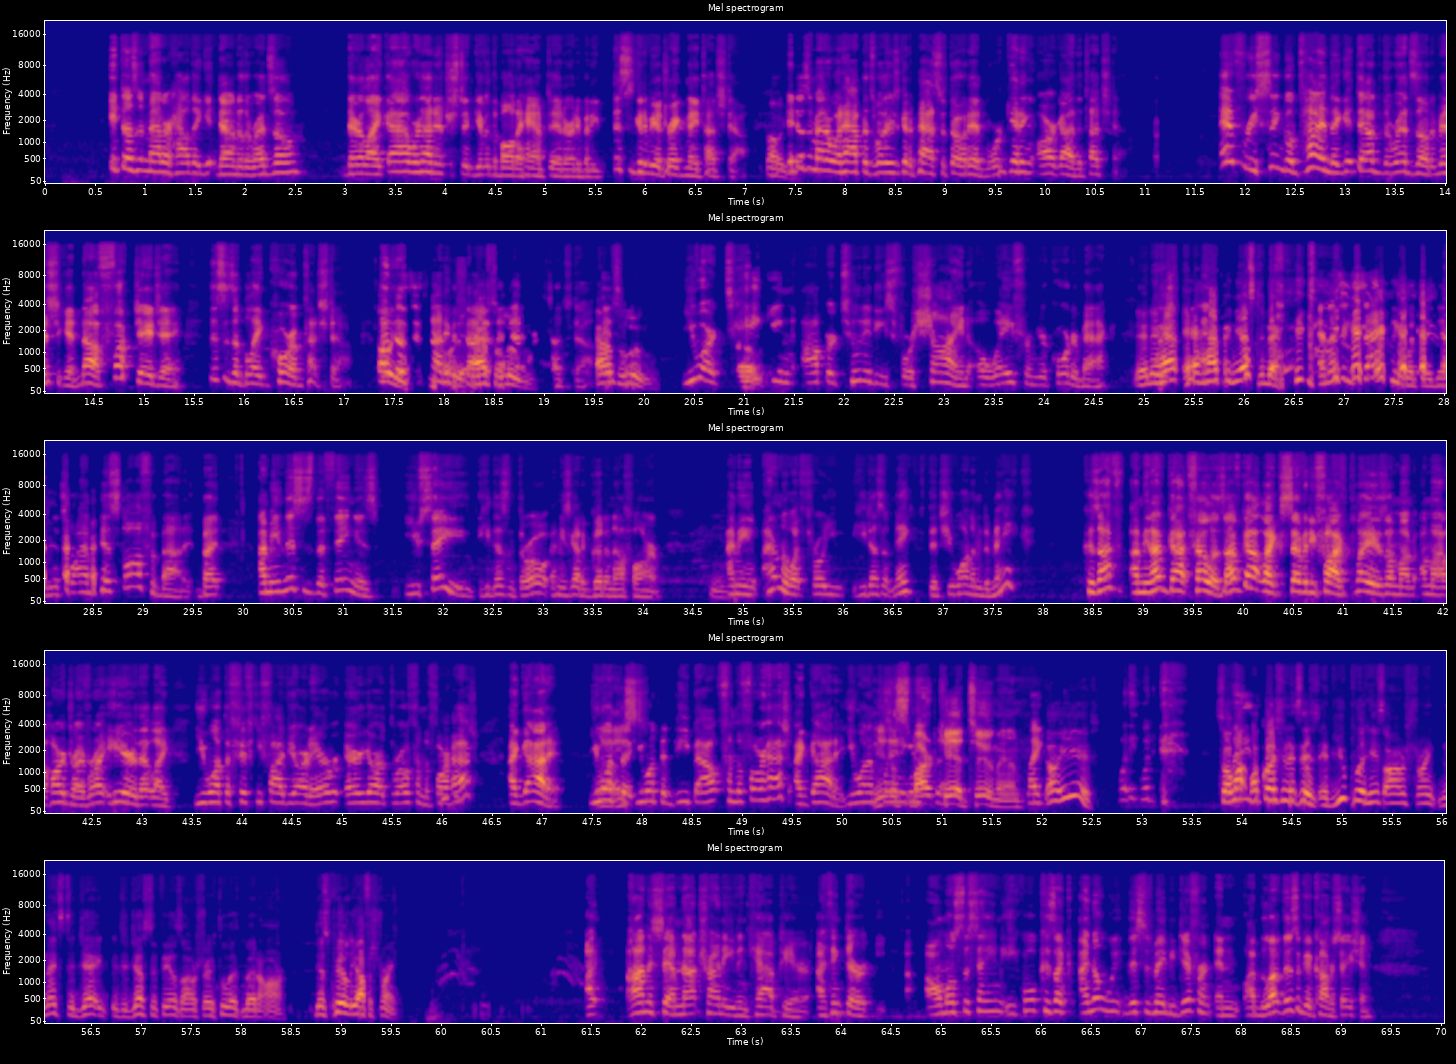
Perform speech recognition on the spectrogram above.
It doesn't matter how they get down to the red zone. They're like, ah, we're not interested. Give it the ball to Hampton or anybody. This is going to be a Drake Maye touchdown. Oh, yeah. It doesn't matter what happens, whether he's going to pass or throw it in. We're getting our guy the touchdown. Every single time they get down to the red zone in Michigan, no, fuck JJ. This is a Blake Corum touchdown. Oh, yeah. It's not Oh, even yeah, absolutely. Touchdown. It's- Absolutely. You are taking opportunities for shine away from your quarterback. And it, ha- it happened yesterday. And that's exactly what they did. That's why I'm pissed off about it. But I mean, this is the thing is you say he, doesn't throw and he's got a good enough arm. Hmm. I mean, I don't know what throw you he doesn't make that you want him to make. Cause I've I mean, I've got fellas, I've got like 75 plays on my on my hard drive right here that like you want the 55 yard air, air yard throw from the far Mm-hmm. hash? I got it. You Yeah, want the you want the deep out from the far hash? I got it. You want to He's a smart the- kid, too, man. Like oh, he is. what, what So What my, is- my question is this: If you put his arm strength next to, J, to Justin Fields' arm strength, who has better arm? Just purely off of strength. I honestly, I'm not trying to even cap here. I think they're almost the same, equal. Because like I know we, this is maybe different, and I love this is a good conversation.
